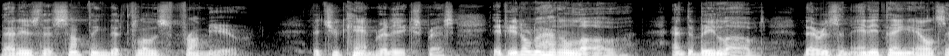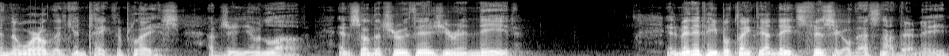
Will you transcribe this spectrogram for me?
That is, there's something that flows from you that you can't really express. If you don't know how to love and to be loved, There isn't anything else in the world that can take the place of genuine love. And so the truth is, you're in need. And many people think their need's physical. That's not their need.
